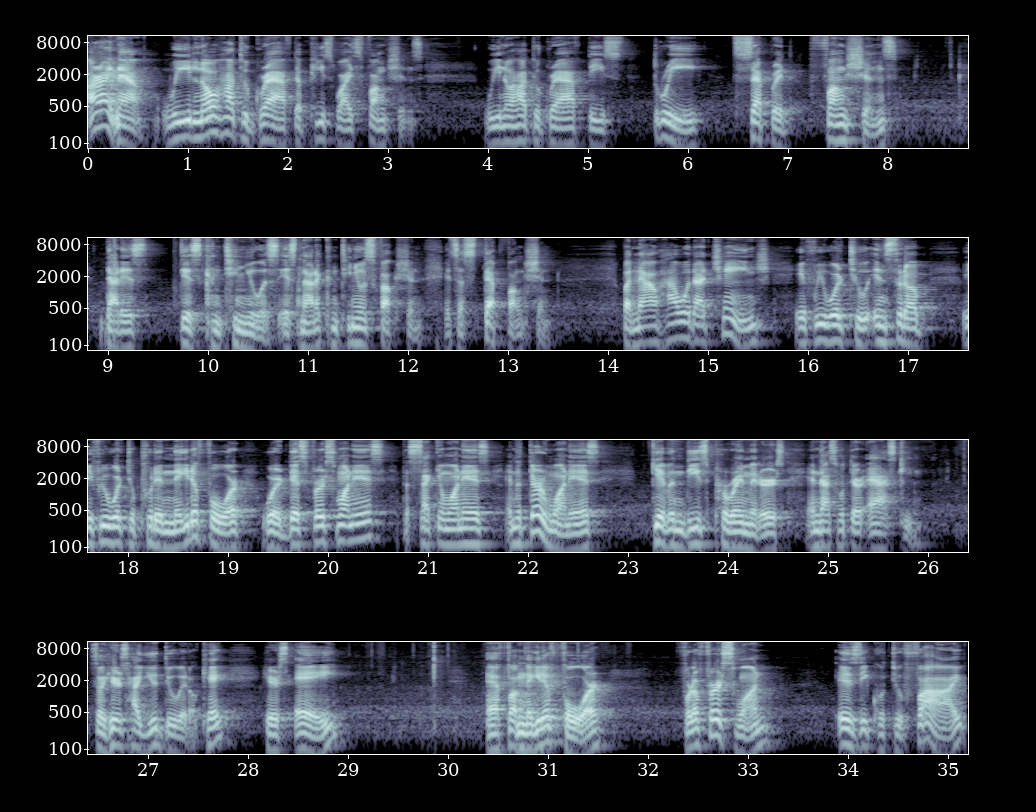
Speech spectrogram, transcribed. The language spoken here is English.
All right, now, we know how to graph the piecewise functions. We know how to graph these three separate functions that is discontinuous. It's not a continuous function. It's a step function. But now how would that change if we were to, instead of, if we were to put in negative 4 where this first one is, the second one is, and the third one is, given these parameters, and that's what they're asking. So here's how you do it, okay? Here's A, f of negative 4 for the first one is equal to 5.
